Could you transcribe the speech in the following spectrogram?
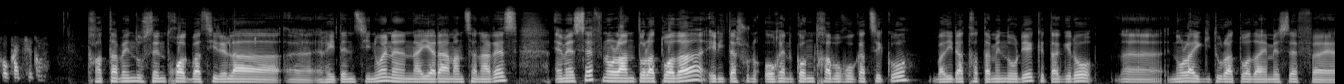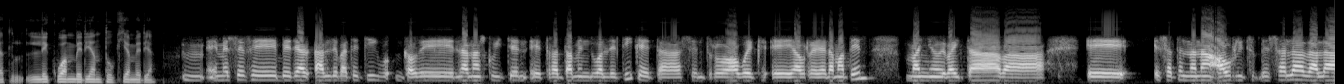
jokatzeko tratamendu zentroak bat zirela uh, egiten zinuen, eh, nahiara mantzanarez. MSF nola antolatua da, eritasun horren kontra borrokatzeko, badira tratamendu horiek, eta gero uh, nola egituratua da MSF uh, lekuan berian, tokian berian? MSF mm, bere alde batetik gaude lan asko iten tratamendu aldetik eta zentro hauek e, aurrera eramaten, baino baita ba, e, esaten dana aurritz bezala, dala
